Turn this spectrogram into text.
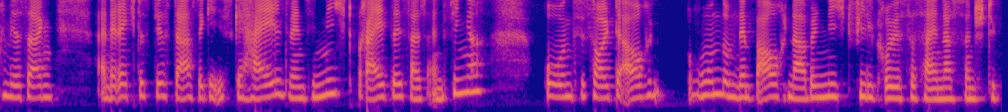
Wir sagen, eine Rektusdiastase ist geheilt, wenn sie nicht breiter ist als ein Finger und sie sollte auch rund um den Bauchnabel nicht viel größer sein als so ein Stück,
